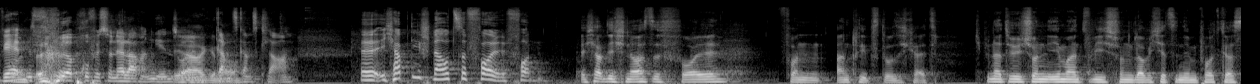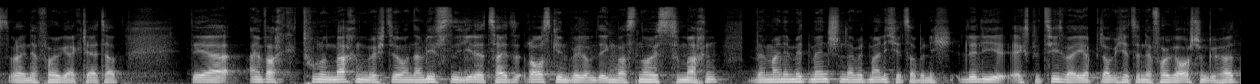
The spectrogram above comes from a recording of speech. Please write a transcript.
Wir hätten Und, früher professioneller rangehen sollen, ja, genau. ganz, ganz klar. Äh, ich habe die Schnauze voll von. Ich habe die Schnauze voll von Antriebslosigkeit. Bin natürlich schon jemand, wie ich schon, glaube ich, jetzt in dem Podcast oder in der Folge erklärt habe, der einfach tun und machen möchte und am liebsten jederzeit rausgehen will, um irgendwas Neues zu machen. Wenn meine Mitmenschen, damit meine ich jetzt aber nicht Lilly explizit, weil ihr habt, glaube ich, jetzt in der Folge auch schon gehört,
